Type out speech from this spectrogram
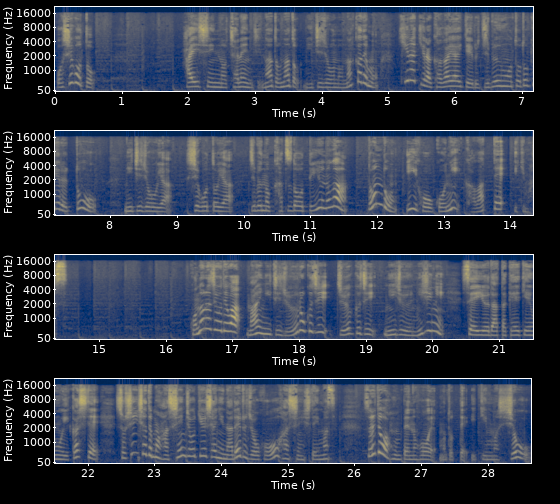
お仕事、配信のチャレンジなどなど日常の中でもキラキラ輝いている自分を届けると日常や仕事や自分の活動っていうのがどんどんいい方向に変わっていきます。このラジオでは毎日16時19時22時に声優だった経験を生かして初心者でも発信上級者になれる情報を発信しています。それでは本編の方へ戻っていきましょう。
